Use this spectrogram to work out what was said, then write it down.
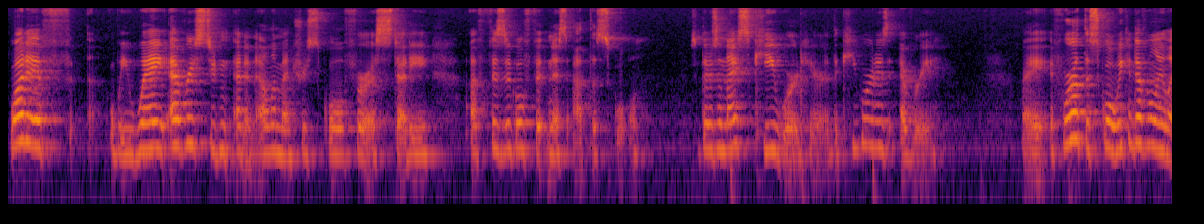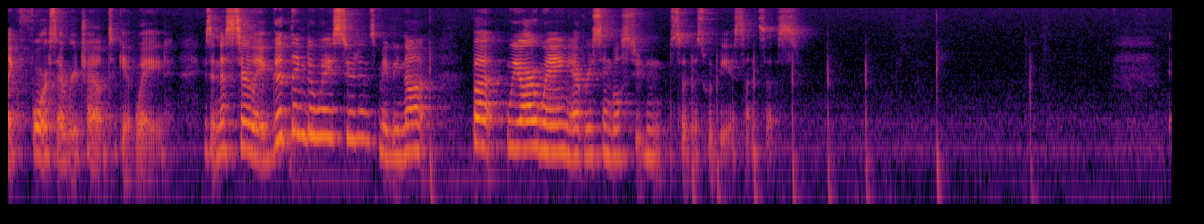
What if we weigh every student at an elementary school for a study of physical fitness at the school? So there's a nice keyword here. The keyword is every, right? If we're at the school, we can definitely like force every child to get weighed. Is it necessarily a good thing to weigh students? Maybe not. But we are weighing every single student, so this would be a census.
